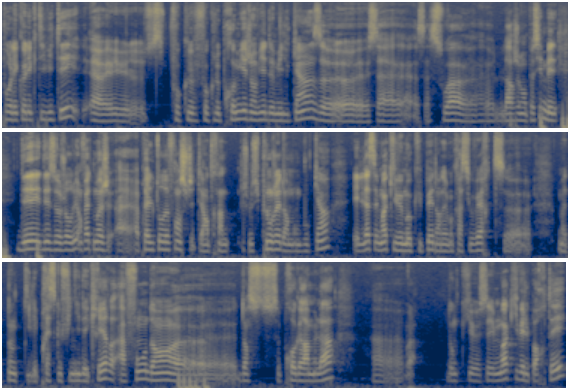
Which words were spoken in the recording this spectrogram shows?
pour les collectivités, il euh, faut, que, faut que le 1er janvier 2015, euh, ça, soit euh, largement possible. Mais dès, aujourd'hui, en fait, moi, après le Tour de France, j'étais en train, je me suis plongé dans mon bouquin, et là, c'est moi qui vais m'occuper dans Démocratie ouverte, maintenant qu'il est presque fini d'écrire, à fond dans ce programme-là. Voilà. Donc, c'est moi qui vais le porter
